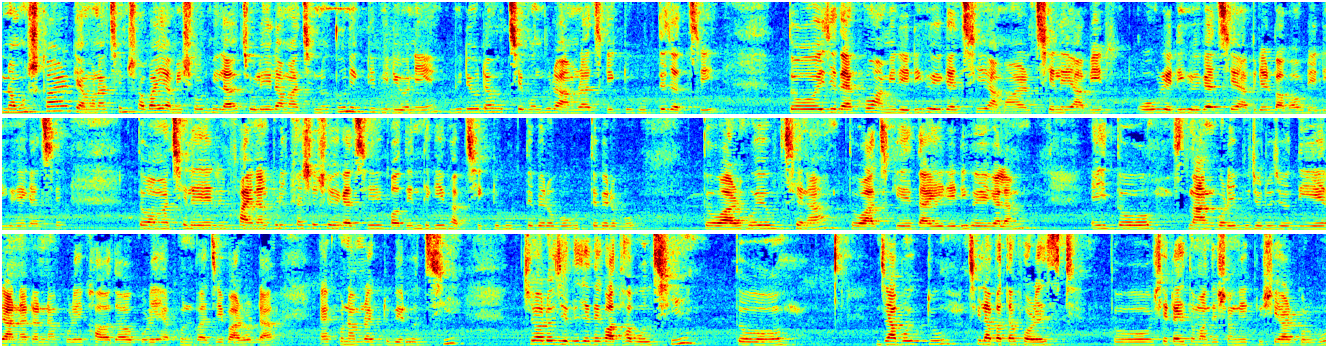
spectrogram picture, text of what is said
নমস্কার, কেমন আছেন সবাই? আমি শর্মিলা, চলে এলাম আজ নতুন একটি ভিডিও নিয়ে। ভিডিওটা হচ্ছে, বন্ধুরা, আমরা আজকে একটু ঘুরতে যাচ্ছি। তো এই যে দেখো, আমি রেডি হয়ে গেছি। আমার ছেলে আবির, ও রেডি হয়ে গেছে। আবিরের বাবাও রেডি হয়ে গেছে। তো আমার ছেলের ফাইনাল পরীক্ষা শেষ হয়ে গেছে। কদিন থেকেই ভাবছি একটু ঘুরতে বেরোবো ঘুরতে বেরোবো। তো আর হয়ে উঠছে না। তো আজকে তাই রেডি হয়ে গেলাম। এই তো স্নান করে পুজো টুজো দিয়ে রান্না টান্না করে, খাওয়া দাওয়া করে এখন বাজে বারোটা। এখন আমরা একটু বের হচ্ছি। চলো যেতে যেতে কথা বলছি। তো যাব একটু চিলাপাতা ফরেস্ট তো সেটাই তোমাদের সঙ্গে একটু শেয়ার করব।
